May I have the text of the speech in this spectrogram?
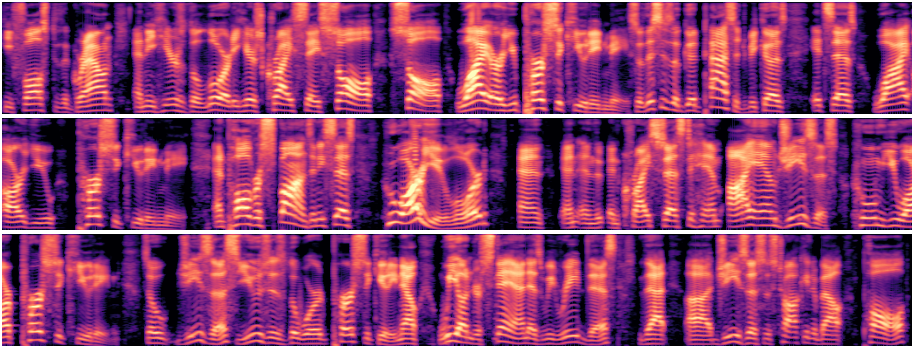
He falls to the ground and he hears the Lord. He hears Christ say, Saul, Saul, why are you persecuting me? So this is a good passage because it says, Why are you persecuting me? And Paul responds and he says, Who are you, Lord? And, and, and, and Christ says to him, I am Jesus, whom you are persecuting. So Jesus uses the word persecuting. Now, we understand as we read this that uh, Jesus is talking about Paul,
